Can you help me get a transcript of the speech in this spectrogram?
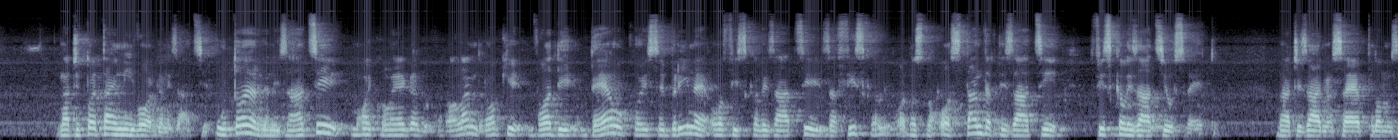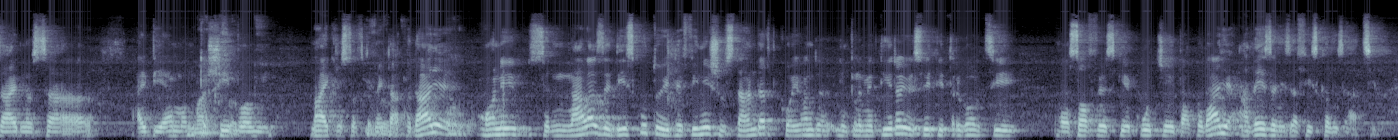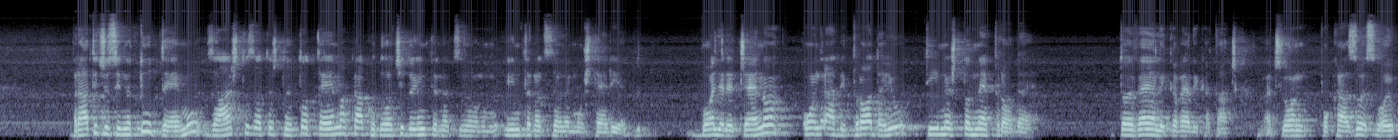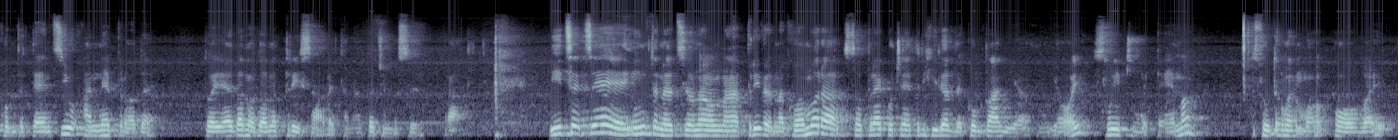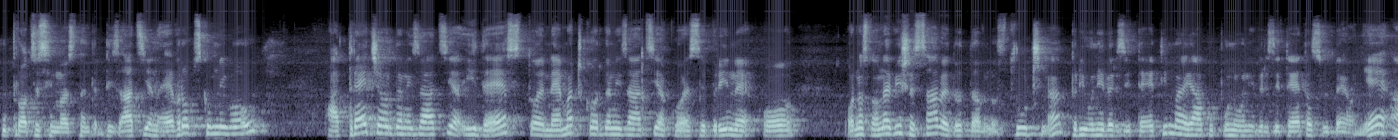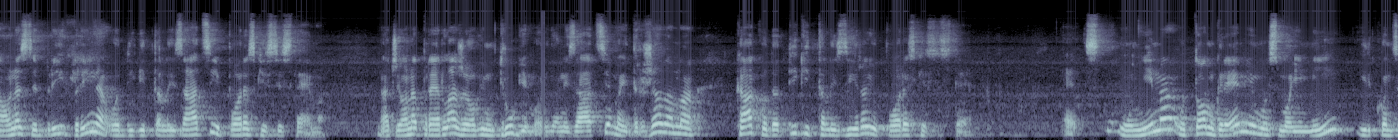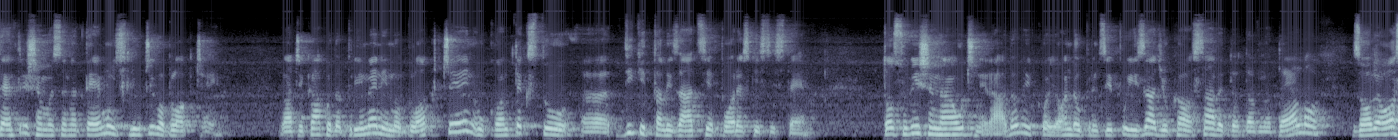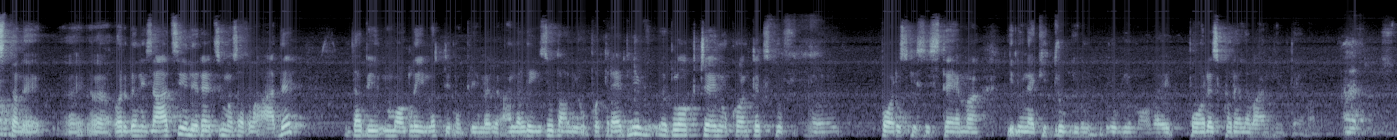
Znači, to je taj nivo organizacije. U toj organizaciji moj kolega Roland Roki vodi deo koji se brine o fiskalizaciji za fiskali, odnosno o standardizaciji fiskalizacije u svetu. Znači, zajedno sa Apple-om, zajedno sa IBM-om, Toshiba-om, Microsoftom i tako dalje, oni se nalaze, diskutuju i definišu standard koji onda implementiraju svi ti trgovci, e, softverske kuće i tako dalje, a vezani za fiskalizaciju. Vratit ću se na tu temu, zašto? Zato što je to tema kako doći do internacionalne, internacionalne mušterije. Bolje rečeno, on radi prodaju time što ne prodaje. To je velika, velika tačka. Znači, on pokazuje svoju kompetenciju, a ne prodaje. To je jedan od ona tri saveta, na to ćemo se vratiti. ICC je internacionalna privredna komora sa preko 4000 kompanija u njoj, slična je tema, sudelujemo ovaj, u procesima standardizacije na evropskom nivou, a treća organizacija IDS, to je nemačka organizacija koja se brine o odnosno ona je više savetodavno stručna pri univerzitetima, jako puno univerziteta su deo nje, a ona se brine o digitalizaciji poreskih sistema. Znači ona predlaže ovim drugim organizacijama i državama kako da digitaliziraju poreske sisteme. E, u njima, u tom gremijumu smo i mi i koncentrišemo se na temu isključivo blockchain. Znači kako da primenimo blockchain u kontekstu uh, digitalizacije poreskih sistema. To su više naučni radovi koji onda u principu izađu kao savetodavno delo za ove ostale e, e, organizacije ili recimo za vlade, da bi mogli imati, na primjer, analizu da li je upotrebljiv blockchain u kontekstu e, poreskih sistema ili nekim drugim, drugim ovaj, poresko relevantnim temama. A,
